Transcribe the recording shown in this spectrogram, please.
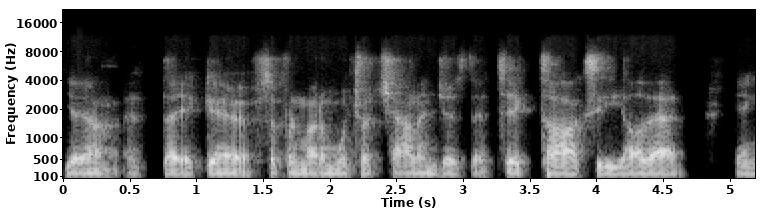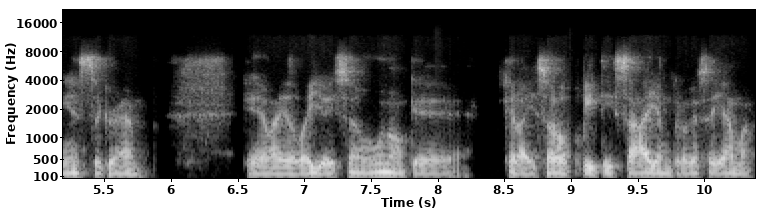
yeah, este, ahí es que se formaron muchos challenges de TikToks y all that en Instagram. Que, by the way, yo hice uno que, que la hizo Pete Zion, creo que se llama.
